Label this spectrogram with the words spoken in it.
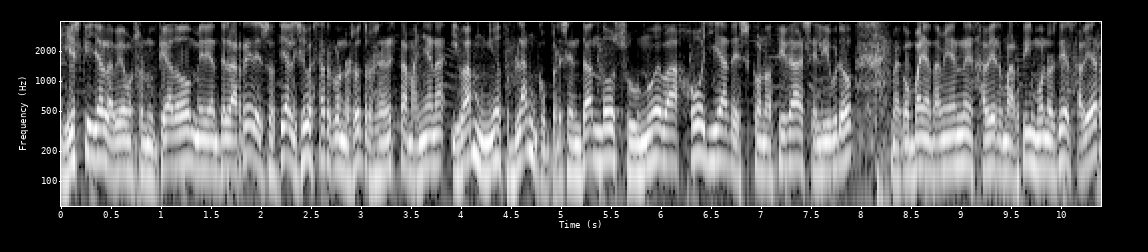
Y es que ya lo habíamos anunciado mediante las redes sociales. Iba a estar con nosotros en esta mañana Iván Muñoz Blanco presentando su nueva joya desconocida, ese libro. Me acompaña también Javier Martín. Buenos días, Javier.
